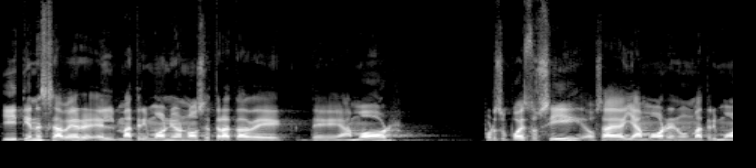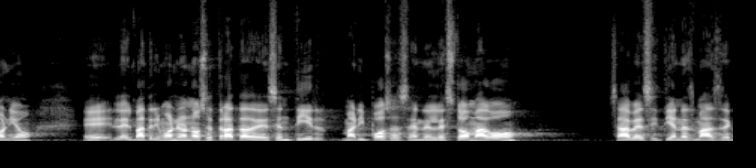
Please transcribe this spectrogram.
Y tienes que saber, el matrimonio no se trata de amor, por supuesto sí, o sea, hay amor en un matrimonio. Eh, el matrimonio no se trata de sentir mariposas en el estómago, ¿sabes? Si tienes más de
